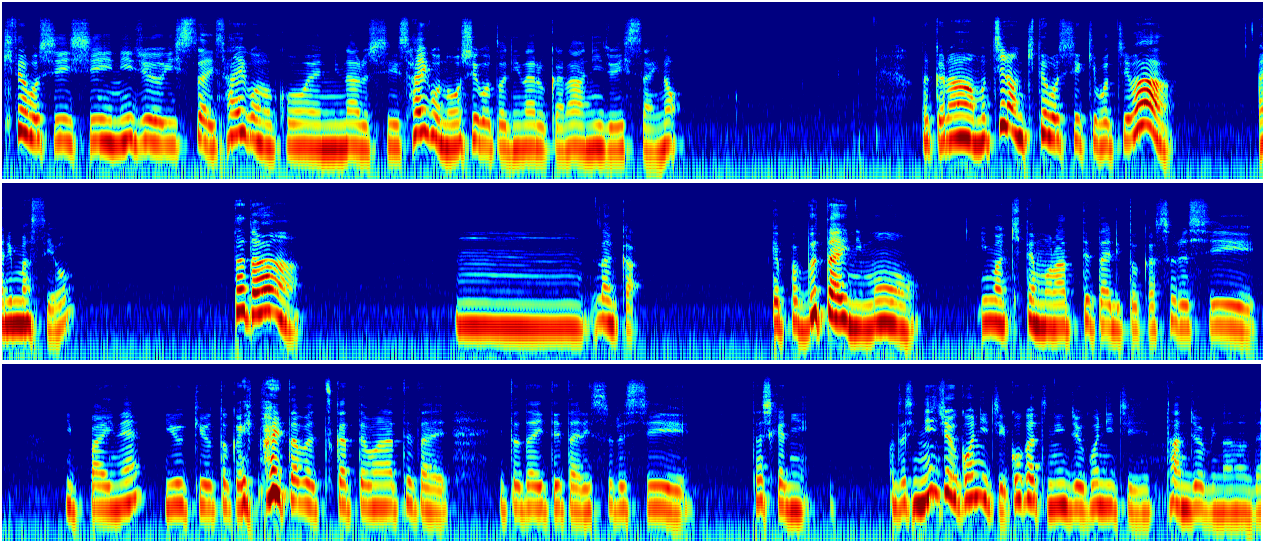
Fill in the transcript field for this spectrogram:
来てほしいし21歳最後の公演になるし最後のお仕事になるから21歳の。だからもちろん来てほしい気持ちはありますよ。ただうんなんかやっぱ舞台にも今来てもらってたりとかするしいっぱいね有給とかいっぱい多分使ってもらってたりいただいてたりするし確かに私25日5月25日に誕生日なので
